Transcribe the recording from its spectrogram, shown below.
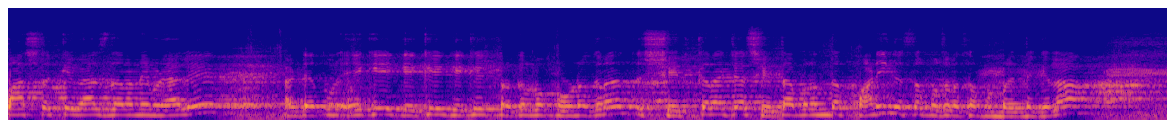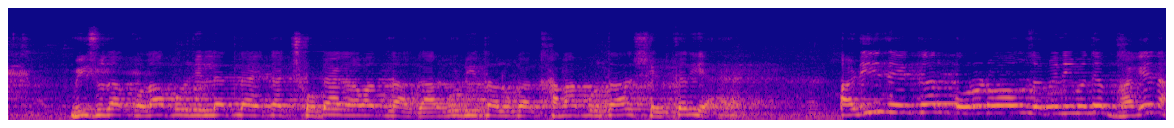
पाच टक्के व्याज दराने मिळाले आणि त्यातून एक एक एक एक एक एक प्रकल्प पूर्ण करत शेतकऱ्याच्या शेतापर्यंत पाणी कसं पोचलं असा आपण प्रयत्न केला. मी सुद्धा कोल्हापूर जिल्ह्यातल्या एका छोट्या गावातला गारगोटी तालुका खानापूरचा शेतकरी आहे. अडीच एकर कोरडवाहू जमिनीमध्ये भागे ना.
